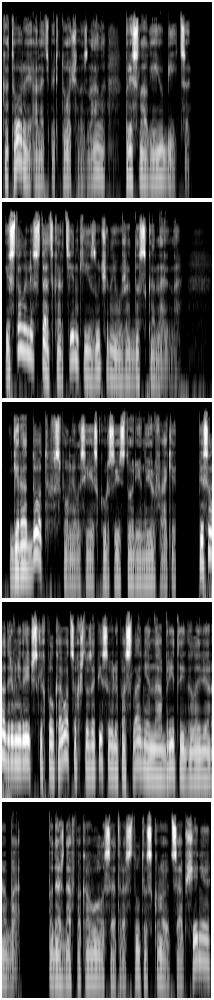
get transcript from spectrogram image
которые, она теперь точно знала, прислал ей убийца, и стала листать картинки, изученные уже досконально. Геродот, вспомнилось ей из курса истории на юрфаке, писал о древнегреческих полководцах, что записывали послания на обритой голове раба. Подождав, пока волосы отрастут и скроют сообщение,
